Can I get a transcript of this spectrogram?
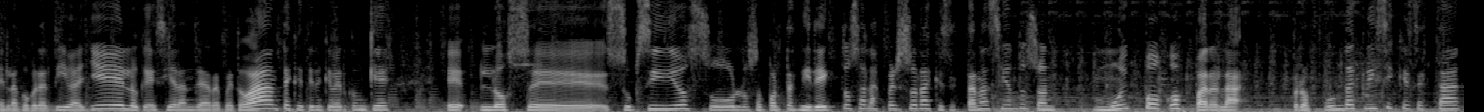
en la cooperativa ayer, lo que decía Andrea Repeto antes, que tiene que ver con que eh, los eh, subsidios o los soportes directos a las personas que se están haciendo son muy pocos para la profunda crisis que se está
